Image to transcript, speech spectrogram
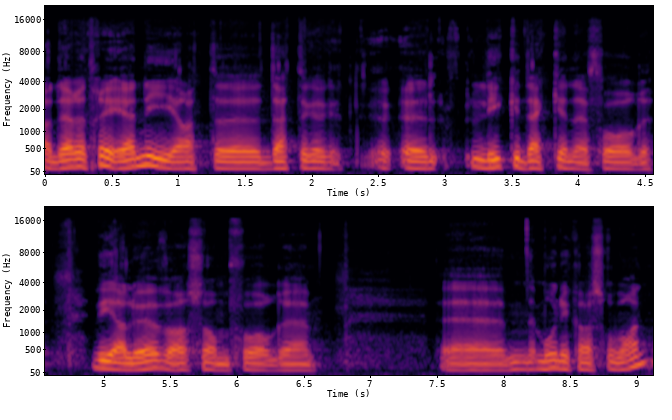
Er dere tre enig i at uh, dette er like dekkende for Via Løver som for uh, uh, Monikas roman?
